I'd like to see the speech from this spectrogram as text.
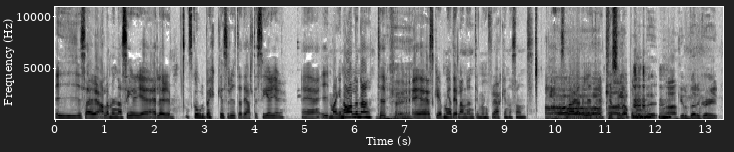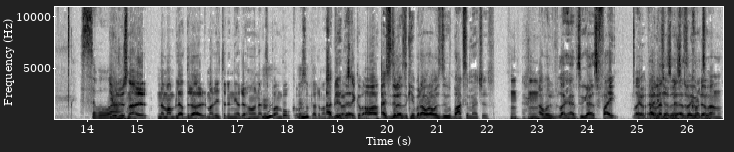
i så här, alla mina serier eller skolböcker så ritade jag alltid serier. Eh, I marginalerna, typ eh, skrev meddelanden till min fröken och sånt. Snarade lite. Oh, kissing up a little bit. Ja. Get a better grade. Så, Gjorde du sån här när man bläddrar, man ritar det nedre hörnet Mm. på en bok och så bläddrar man så I blir det en stick upp. Ja. I used to do that as a kid, but I would always do boxing matches. I would like have two guys fight, like fight each other as a cartoon.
